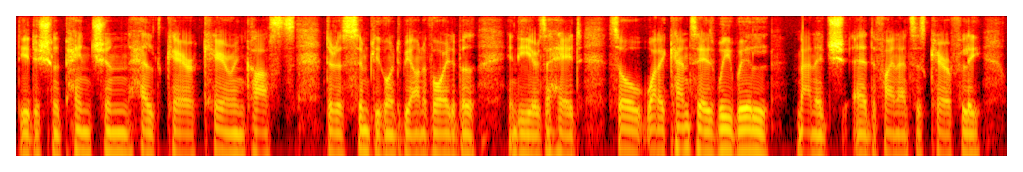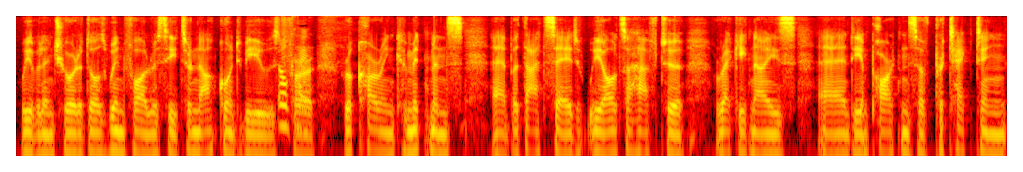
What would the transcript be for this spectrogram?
the additional pension, healthcare, caring costs that are simply going to be unavoidable in the years ahead. So what I can say is we will manage uh, the finances carefully. We will ensure that those windfall receipts are not going to be used okay. for recurring commitments. Uh, but that said, we also have to recognise uh, the importance of protecting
